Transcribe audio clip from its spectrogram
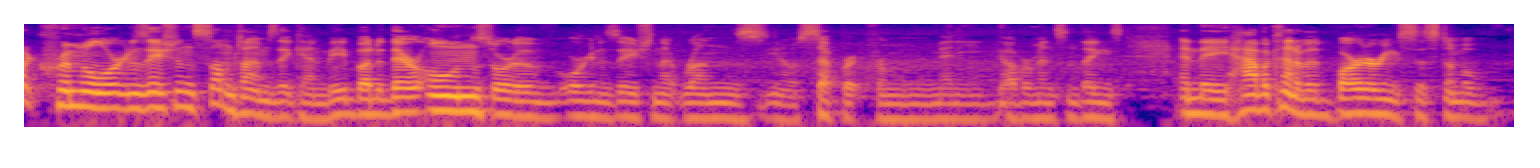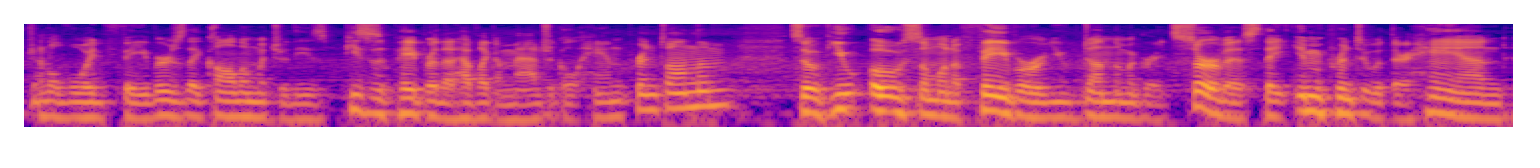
not a criminal organization. Sometimes they can be, but their own sort of organization that runs, you know, separate from many governments and things. And they have a kind of a bartering system of Gentle Void favors, they call them, which are these pieces of paper that have like a magical handprint on them. So if you owe someone a favor or you've done them a great service, they imprint it with their hand.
